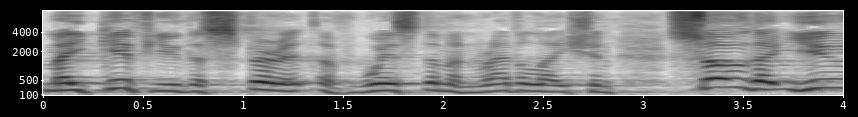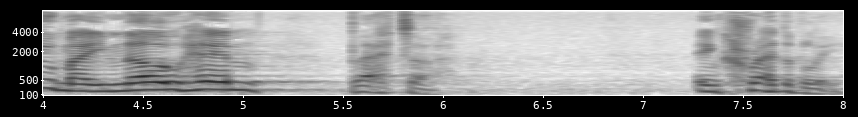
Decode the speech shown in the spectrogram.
may give you the spirit of wisdom and revelation so that you may know him better. Incredibly,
